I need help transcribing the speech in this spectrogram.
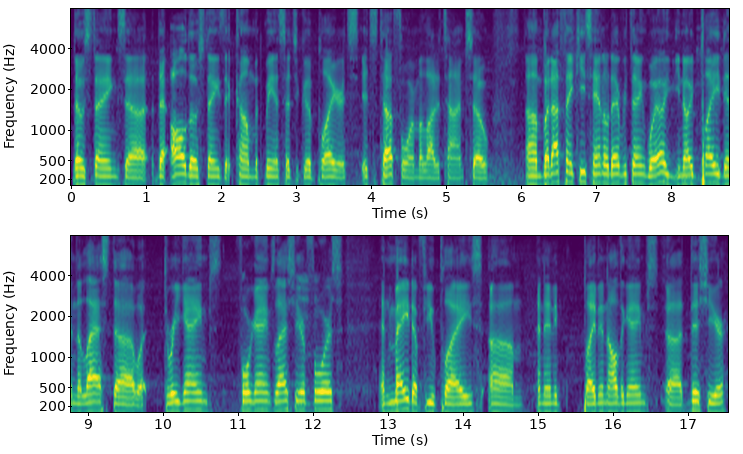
those things, uh, that all those things that come with being such a good player. It's it's tough for him a lot of times. So, um, but I think he's handled everything well. You know, he played in the last uh, what three games, four games last year for us, and made a few plays, um, and then he played in all the games uh, this year.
